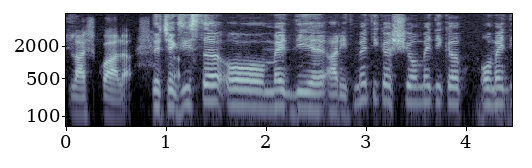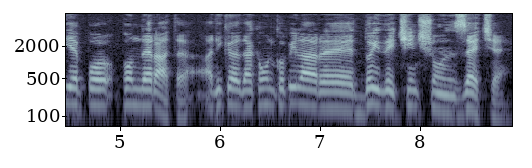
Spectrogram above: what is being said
la școală. Deci există o medie aritmetică și o, medică, o medie ponderată. Adică dacă un copil are 2 de 5 și un 10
